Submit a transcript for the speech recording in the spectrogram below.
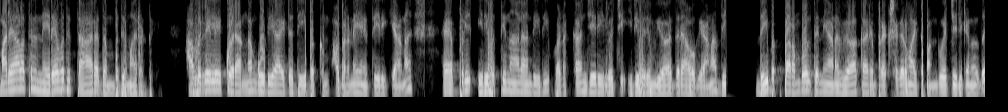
മലയാളത്തിൽ നിരവധി താരദമ്പതിമാരുണ്ട്. അവരിലേക്ക് ഒരു അംഗം കൂടിയായിട്ട് ദീപക്കും അപർണയും എത്തിയിരിക്കുകയാണ്. ഏപ്രിൽ ഇരുപത്തിനാലാം തീയതി വടക്കാഞ്ചേരിയിൽ വെച്ച് ഇരുവരും വിവാഹിതരാവുകയാണ്. ദീപക് പറമ്പോൾ തന്നെയാണ് വിവാഹകാര്യം പ്രേക്ഷകരുമായിട്ട് പങ്കുവച്ചിരിക്കുന്നത്.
